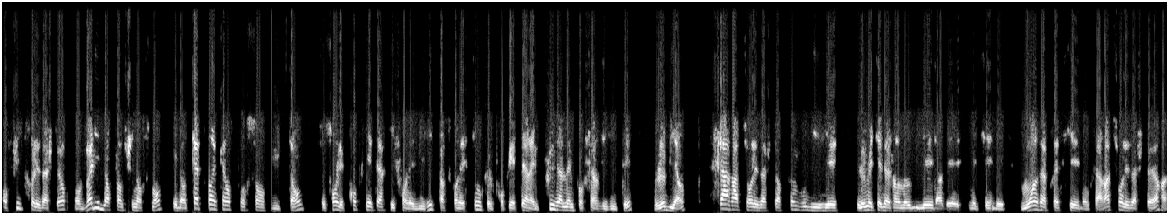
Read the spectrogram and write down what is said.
On filtre les acheteurs, on valide leur plan de financement et dans 95% du temps, ce sont les propriétaires qui font les visites parce qu'on estime que le propriétaire est le plus à même pour faire visiter le bien. Ça rassure les acheteurs, comme vous disiez, le métier d'agent immobilier est l'un des métiers les moins appréciés, donc ça rassure les acheteurs.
